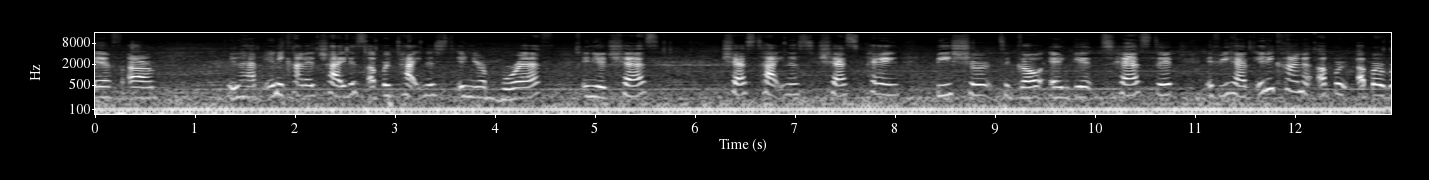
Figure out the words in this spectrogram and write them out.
if um, you have any kind of tightness, upper tightness in your breath, in your chest, chest tightness, chest pain, be sure to go and get tested. If you have any kind of upper upper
